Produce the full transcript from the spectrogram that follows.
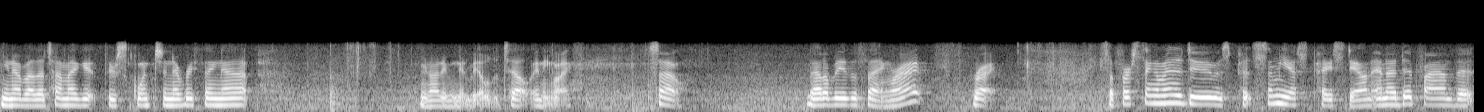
you know, by the time I get through squinching everything up, you're not even going to be able to tell anyway. So, that'll be the thing, right? Right. So first thing I'm going to do is put some Yes paste down, and I did find that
